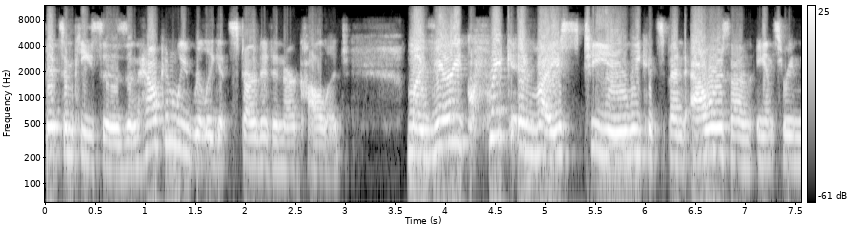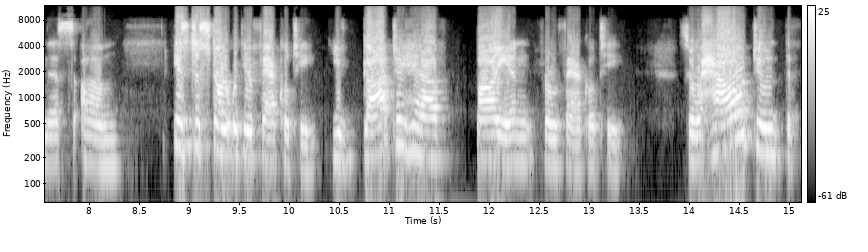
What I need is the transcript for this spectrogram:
bits and pieces and how can we really get started in our college? My very quick advice to you, we could spend hours on answering this, um, is to start with your faculty. You've got to have buy-in from faculty. So how do the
